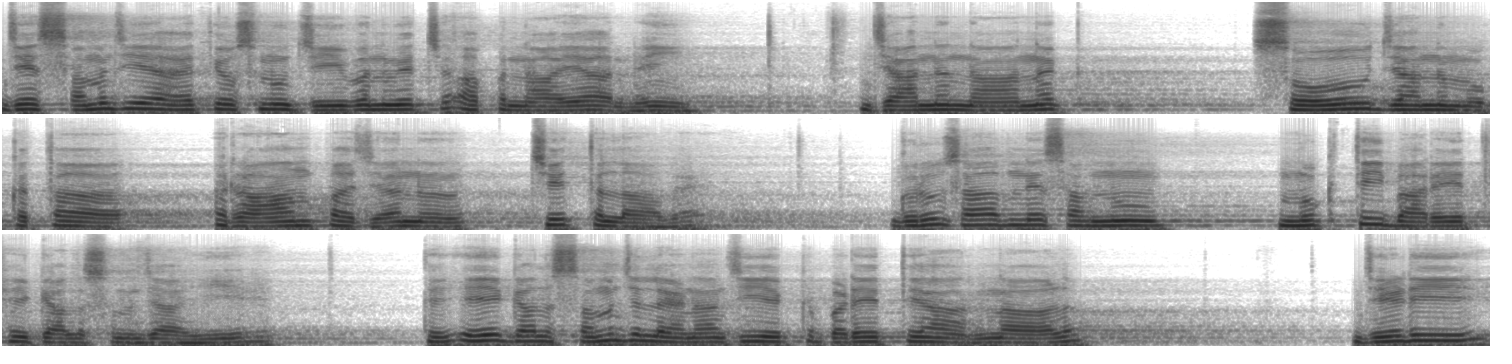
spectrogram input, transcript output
ਜੇ ਸਮਝਿਆ ਹੈ ਤੇ ਉਸ ਨੂੰ ਜੀਵਨ ਵਿੱਚ ਅਪਣਾਇਆ ਨਹੀਂ। ਜਨ ਨਾਨਕ, ਸੋ ਜਨ ਮੁਕਤਾ RAM ਭਜਨ ਚਿਤ ਲਾਵੇ। ਗੁਰੂ ਸਾਹਿਬ ਨੇ ਸਾਨੂੰ ਮੁਕਤੀ ਬਾਰੇ ਇੱਥੇ ਗੱਲ ਸਮਝਾਈ ਹੈ ਤੇ ਇਹ ਗੱਲ ਸਮਝ ਲੈਣਾ ਜੀ ਇੱਕ ਬੜੇ ਧਿਆਨ ਨਾਲ ਜਿਹੜੀ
